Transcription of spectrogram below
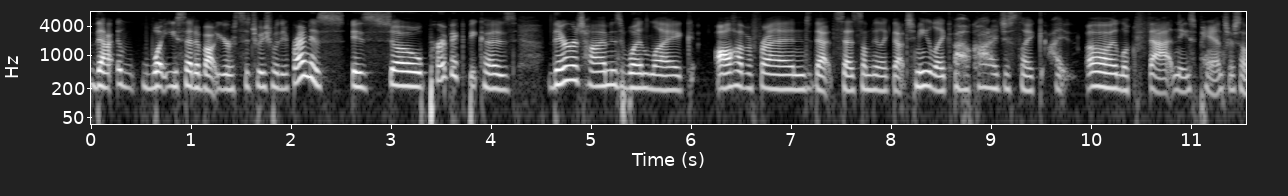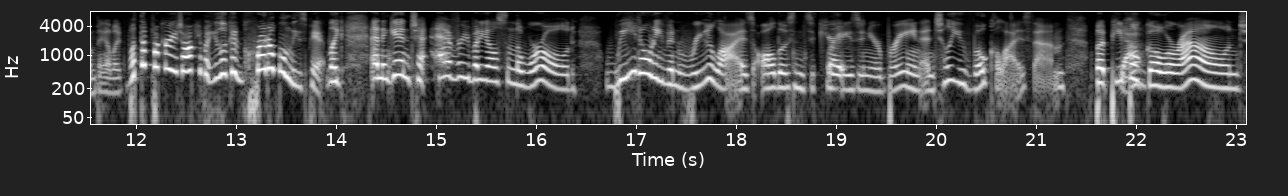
that what you said about your situation with your friend is is so perfect because there are times when like I'll have a friend that says something like that to me, like, "Oh God, I just like, I oh, I look fat in these pants or something." I'm like, "What the fuck are you talking about? You look incredible in these pants." Like, and again, to everybody else in the world, we don't even realize all those insecurities in your brain until you vocalize them. But people Yeah. go around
